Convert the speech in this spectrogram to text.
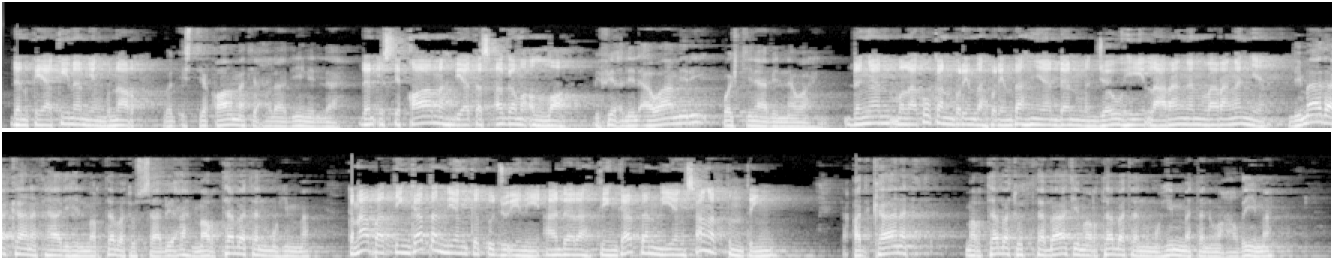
dan keyakinan yang benar wal istiqamati ala dinillah dan istiqamah di atas agama Allah bi fi'lil awamiri wa ijtinabil nawahi dengan melakukan perintah-perintahnya dan menjauhi larangan-larangannya. لماذا كانت هذه المرتبة السابعة مرتبة مهمة؟ Kenapa tingkatan yang ketujuh ini adalah tingkatan yang sangat penting? لقد كانت مرتبة الثبات مرتبة مهمة وعظيمة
